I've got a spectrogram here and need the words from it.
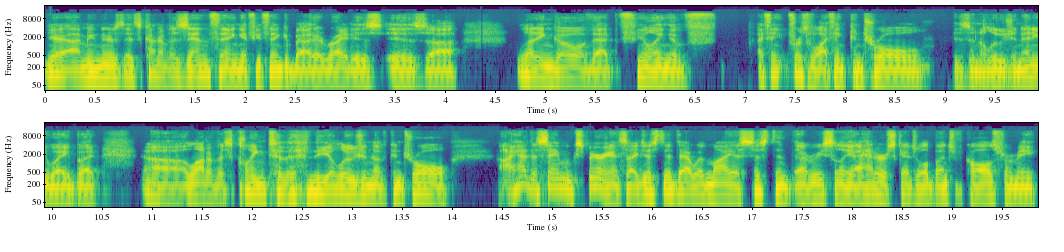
Yeah, I mean, there's it's kind of a Zen thing if you think about it, right? Is is uh, letting go of that feeling of, I think, first of all, I think control is an illusion anyway, but uh, a lot of us cling to the the illusion of control. I had the same experience. I just did that with my assistant uh, recently. I had her schedule a bunch of calls for me,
